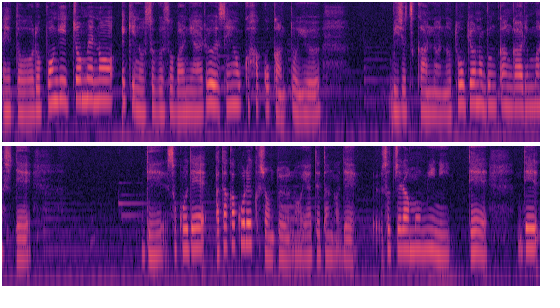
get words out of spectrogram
えーと、六本木一丁目の駅のすぐそばにある千億箱館という美術館のあの東京の文館がありましてでそこであたかコレクションというのをやってたのでそちらも見に行ってで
